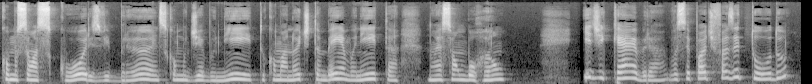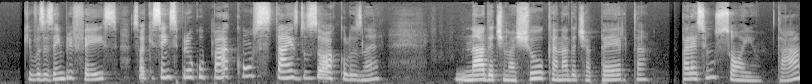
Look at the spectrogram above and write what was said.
Como são as cores vibrantes, como o dia é bonito, como a noite também é bonita, não é só um borrão. E de quebra, você pode fazer tudo que você sempre fez, só que sem se preocupar com os tais dos óculos, né? Nada te machuca, nada te aperta. Parece um sonho, tá?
